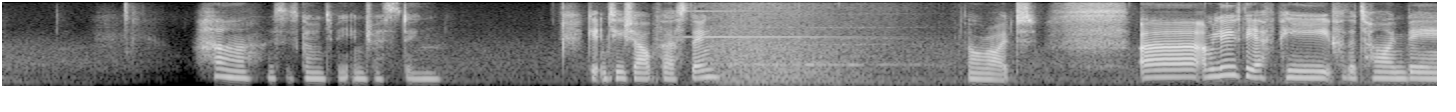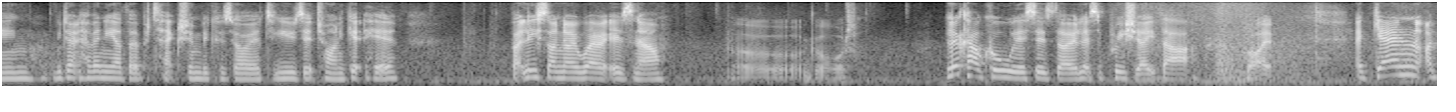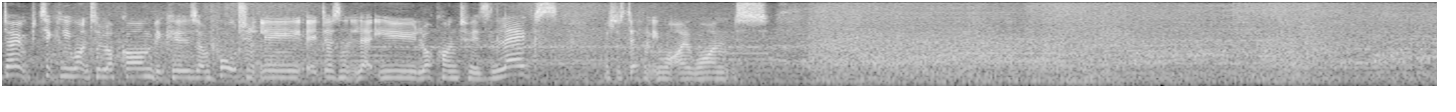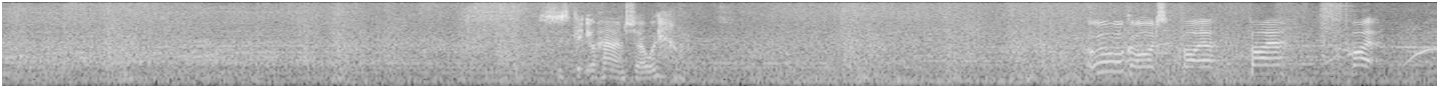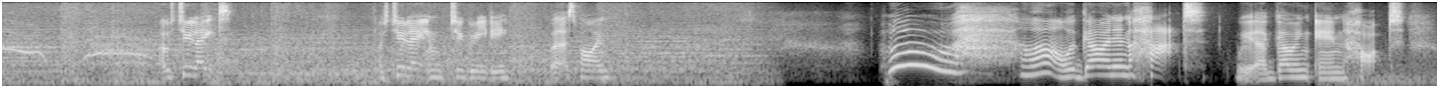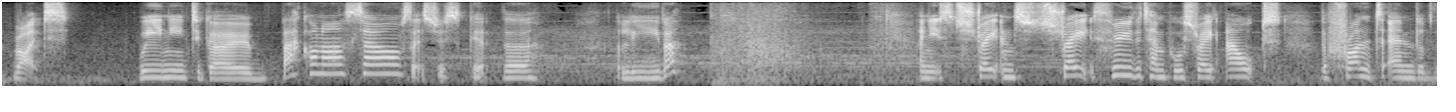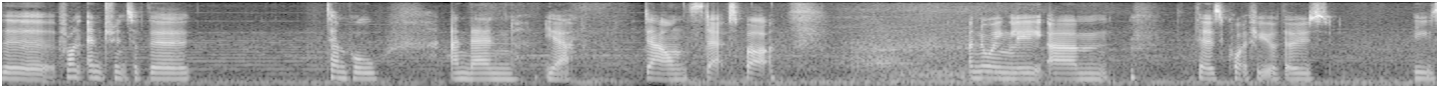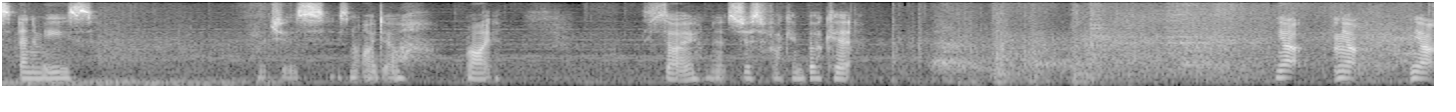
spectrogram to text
Huh, this is going to be interesting. Getting Tisha out first thing. All right. Uh, I'm gonna leave the FP for the time being. We don't have any other protection because I had to use it trying to get here. But at least I know where it is now. Oh, God. Look how cool this is, though. Let's appreciate that. Right. Again, I don't particularly want to lock on because, unfortunately, it doesn't let you lock onto his legs, which is definitely what I want. Let's just get your hand, shall we? god, fire, fire, fire. I was too late. I was too late and too greedy, but that's fine. Woo! Oh, we're going in hot. We are going in hot. Right. We need to go back on ourselves. Let's just get the lever and it's straight and straight through the temple, straight out the front end of the front entrance of the temple, and then yeah, down steps. But annoyingly, um, there's quite a few of those these enemies, which is is not ideal. Right. So let's just fucking book it. Yeah, yeah, yeah.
